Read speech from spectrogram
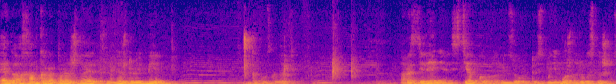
эго Ахамкара порождает между людьми, как вам сказать, разделение, стенку организовывает. То есть мы не можем друг друга слышать.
